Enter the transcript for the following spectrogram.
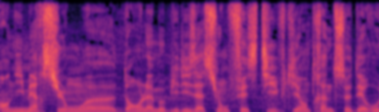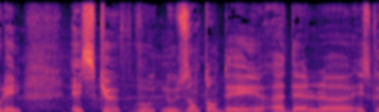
en immersion dans la mobilisation festive qui est en train de se dérouler. Est-ce que vous nous entendez Adèle, euh, est-ce que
